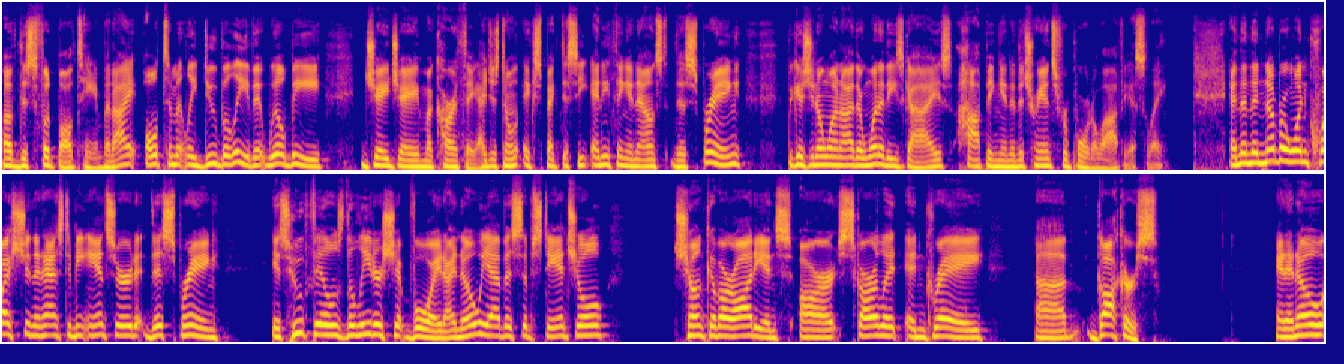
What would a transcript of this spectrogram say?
of this football team. But I ultimately do believe it will be JJ McCarthy. I just don't expect to see anything announced this spring because you don't want either one of these guys hopping into the transfer portal, obviously. And then the number one question that has to be answered this spring is who fills the leadership void? I know we have a substantial chunk of our audience are scarlet and gray uh, gawkers. And I know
